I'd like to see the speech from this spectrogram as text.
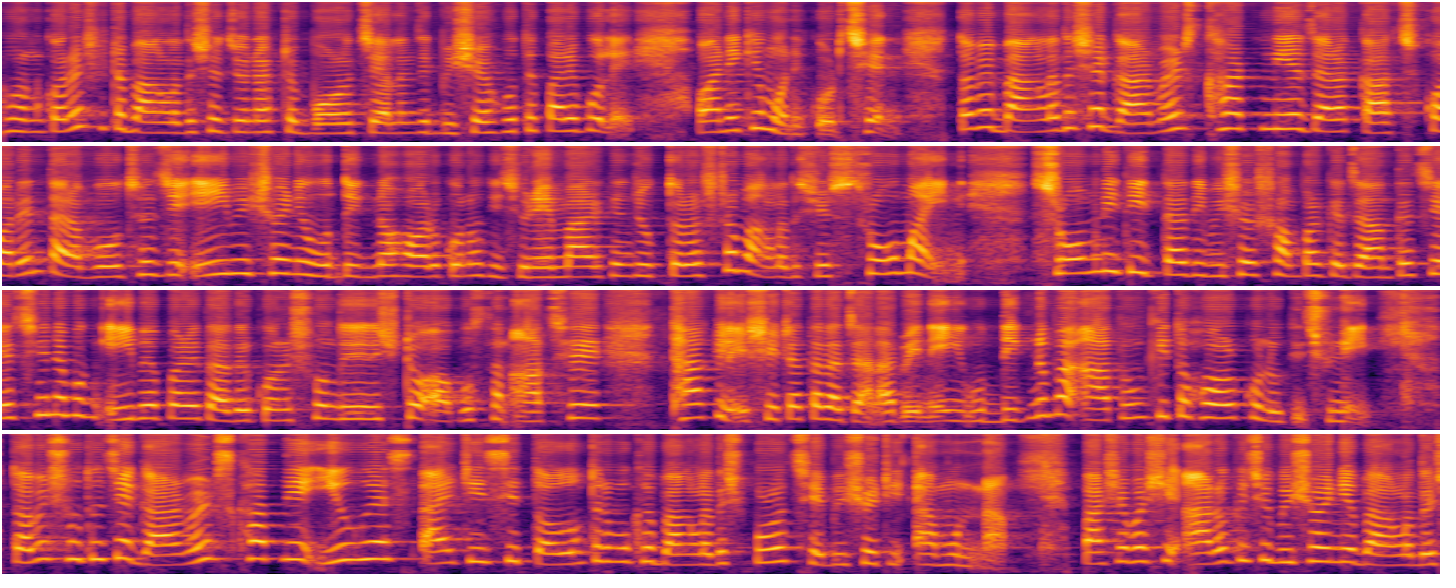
গ্রহণ করে, সেটা বাংলাদেশের জন্য একটা বড় চ্যালেঞ্জের বিষয় হতে পারে বলে অনেকে মনে করছেন। তবে বাংলাদেশের গার্মেন্টস খাত নিয়ে যারা কাজ করেন, তারা বলছে যে এই বিষয় নিয়ে উদ্বিগ্ন হওয়ার কোনো কিছু নেই। মার্কিন যুক্তরাষ্ট্র বাংলাদেশের শ্রম আইন, শ্রম নীতি ইত্যাদি বিষয় সম্পর্কে জানতে চেয়েছেন এবং এই ব্যাপারে তাদের কোনো সুনির্দিষ্ট অবস্থান আছে থাকলে সেটা তারা জানাবেন। এই উদ্বিগ্ন বা আতঙ্কিত হওয়ার কোনো কিছু নেই। তবে শুধু যে গার্মেন্টস খাত নিয়ে ইউএসআইটিসি তদন্তের মুখে বাংলাদেশ পড়েছে, বিষয়টি এমন না। পাশাপাশি আরও কিছু বিষয় নিয়ে বাংলাদেশ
